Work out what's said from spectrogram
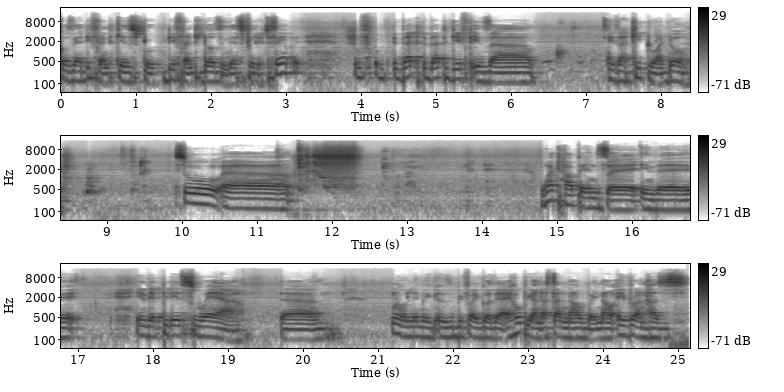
Because there are different keys to different doors in the spirit. Same that that gift is uh, is a key to a door so uh, what happens uh, in the in the place where uh, no let me before i go there i hope you understand now by now everyone has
